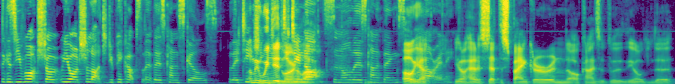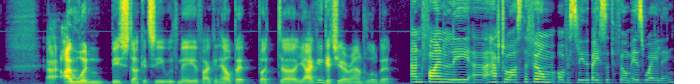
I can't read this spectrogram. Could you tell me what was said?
Because you watched you watched a lot. Did you pick up those kind of skills? Were they teaching I mean, we you did to learn do a lot. knots and all those kind of things? Oh yeah. Not really. You know how to set the spanker and all kinds of uh, you know the. I, I wouldn't be stuck at sea with me if I could help it, but uh, yeah, I can get you around a little bit. And finally, uh, I have to ask the film, obviously, the base of the film is whaling,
